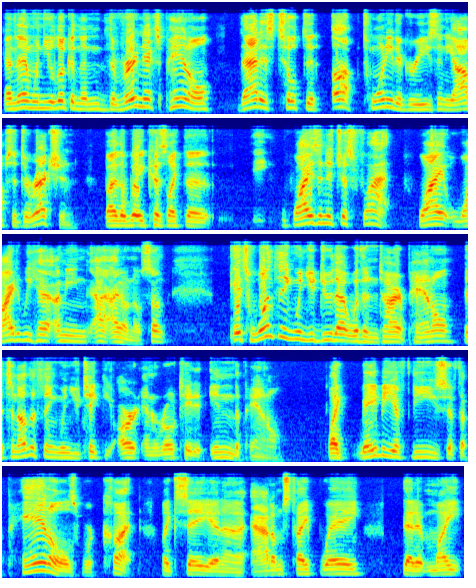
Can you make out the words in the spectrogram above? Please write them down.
And then when you look in the the very next panel, that is tilted up twenty degrees in the opposite direction. By the way, because like the, why isn't it just flat? Why why do we have? I mean, I, I don't know. Some, it's one thing when you do that with an entire panel. It's another thing when you take the art and rotate it in the panel. Like maybe if these if the panels were cut, like say in a Adams type way, that it might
